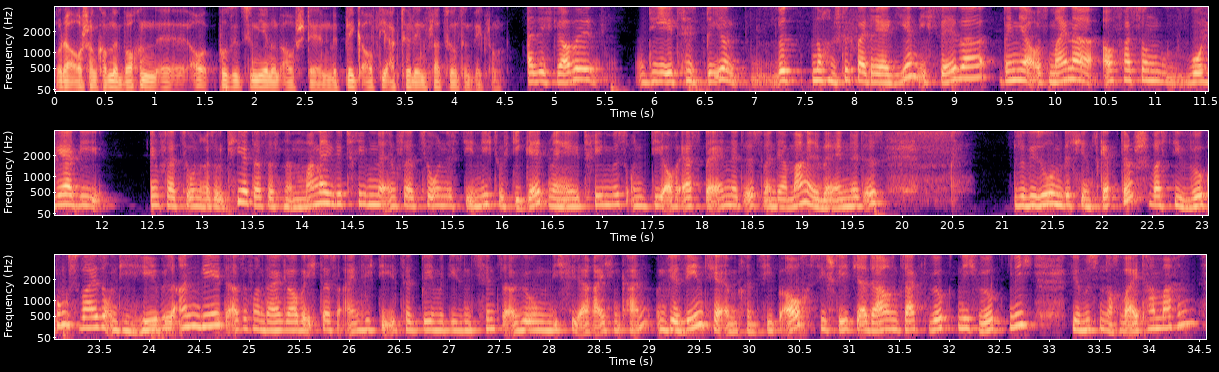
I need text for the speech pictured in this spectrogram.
oder auch schon kommenden Wochen äh, positionieren und aufstellen mit Blick auf die aktuelle Inflationsentwicklung? Also ich glaube, die EZB wird noch ein Stück weit reagieren. Ich selber bin ja aus meiner Auffassung, woher die Inflation resultiert, dass es eine mangelgetriebene Inflation ist, die nicht durch die Geldmenge getrieben ist und die auch erst beendet ist, wenn der Mangel beendet ist sowieso ein bisschen skeptisch, was die Wirkungsweise und die Hebel angeht. Also von daher glaube ich, dass eigentlich die EZB mit diesen Zinserhöhungen nicht viel erreichen kann. Und wir sehen es ja im Prinzip auch. Sie steht ja da und sagt, wirkt nicht, wirkt nicht. Wir müssen noch weitermachen.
